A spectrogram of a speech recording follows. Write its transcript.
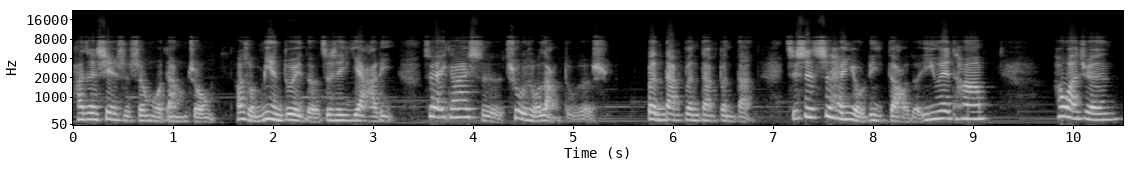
她在现实生活当中她所面对的这些压力。所以一开始处所朗读的是“笨蛋，笨蛋，笨蛋”，其实是很有力道的，因为他他完全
